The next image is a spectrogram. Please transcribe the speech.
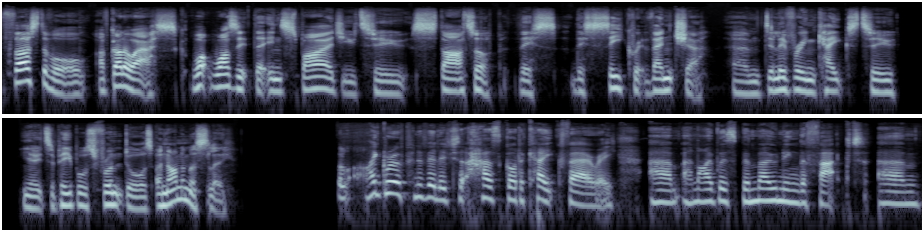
first of all, I've got to ask, what was it that inspired you to start up this this secret venture, um, delivering cakes to you know, to people's front doors anonymously? Well, I grew up in a village that has got a cake fairy, um, and I was bemoaning the fact um,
